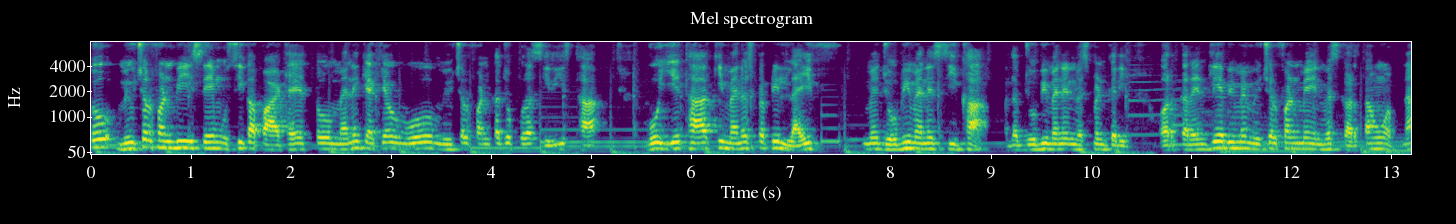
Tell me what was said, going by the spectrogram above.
तो म्यूचुअल फंड भी सेम उसी का पार्ट है। तो मैंने क्या किया वो म्यूचुअल फंड का जो पूरा सीरीज़ था वो ये था कि मैंने उस पर अपनी लाइफ में जो भी मैंने सीखा मतलब जो भी मैंने इन्वेस्टमेंट करी और करेंटली अभी मैं म्यूचुअल फंड में इन्वेस्ट करता हूँ अपना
